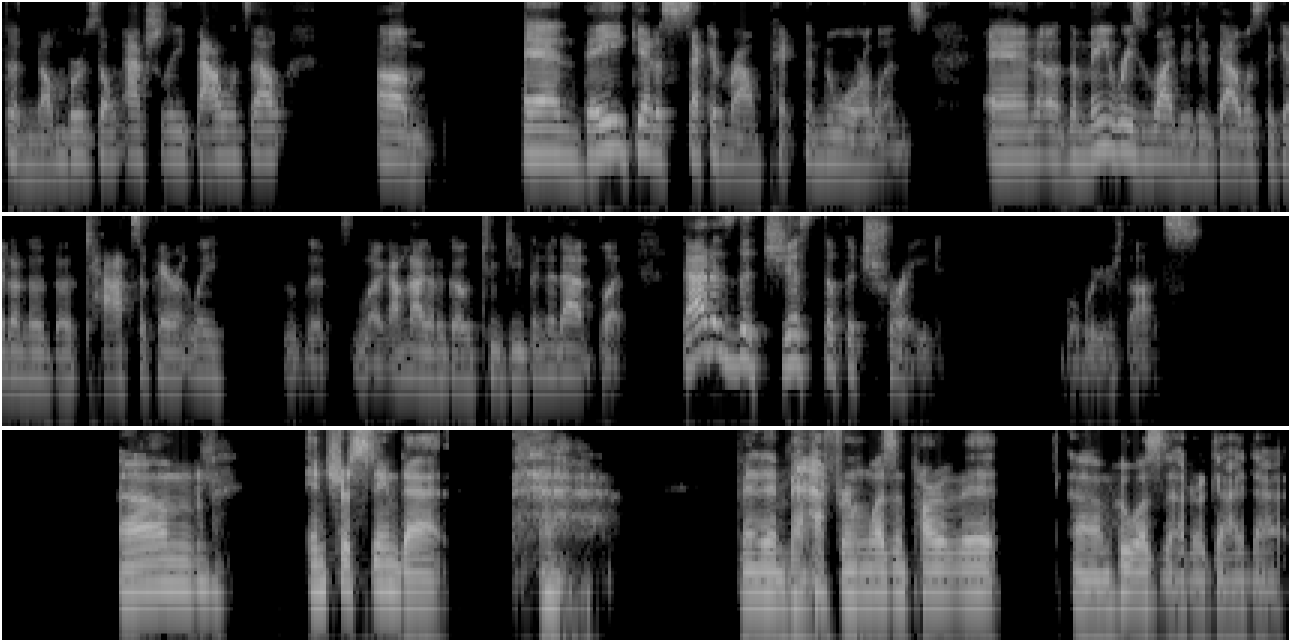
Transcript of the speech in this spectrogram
the numbers don't actually balance out. Um, and they get a second round pick, the New Orleans. And uh, the main reason why they did that was to get under the tax. Apparently, that's like I'm not gonna go too deep into that, but that is the gist of the trade. What were your thoughts? Um, interesting that Bennedict Mathurin wasn't part of it um who was the other guy that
